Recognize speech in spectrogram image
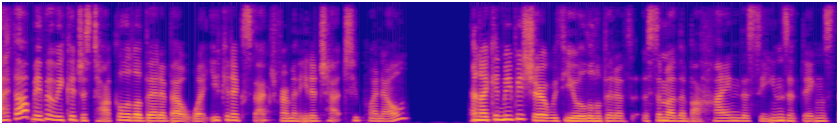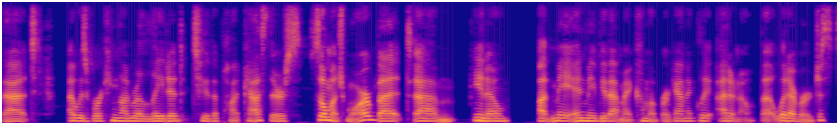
I thought maybe we could just talk a little bit about what you can expect from Anita Chat 2.0. And I can maybe share with you a little bit of some of the behind the scenes of things that I was working on related to the podcast. There's so much more, but um, you know, uh, may, and maybe that might come up organically. I don't know, but whatever, just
